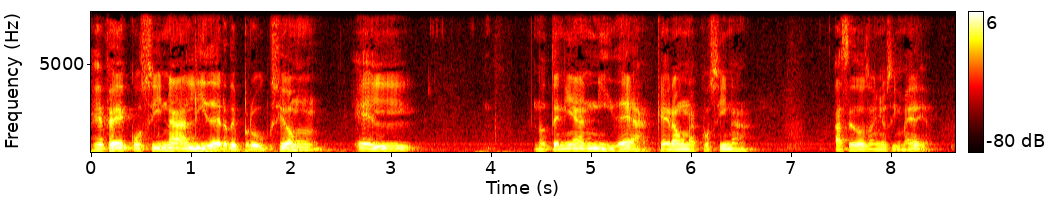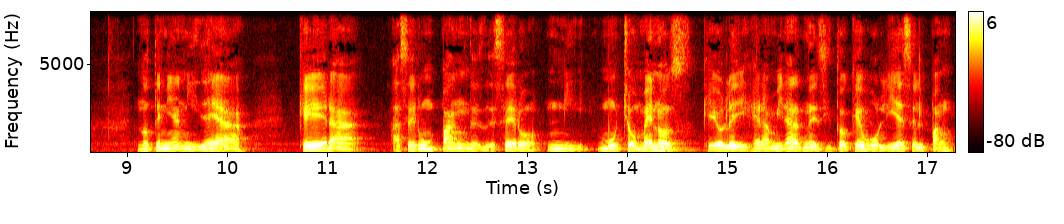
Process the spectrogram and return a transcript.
jefe de cocina, líder de producción, él no tenía ni idea que era una cocina hace dos años y medio. No tenía ni idea que era hacer un pan desde cero, ni mucho menos que yo le dijera, mirad, necesito que bolies el pan.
